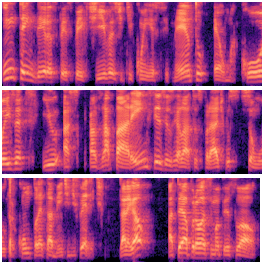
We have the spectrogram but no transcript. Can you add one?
entender as perspectivas de que conhecimento é uma coisa e as, as aparências e os relatos práticos são outra completamente diferente. Tá legal? Até a próxima, pessoal!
